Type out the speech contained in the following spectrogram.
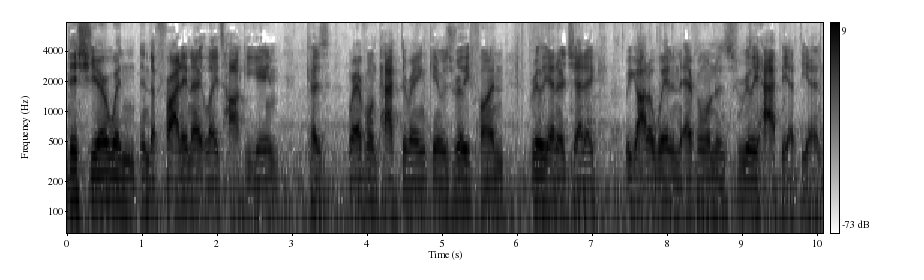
this year when in the Friday night lights hockey game because where everyone packed the rink and it was really fun, really energetic. We got a win and everyone was really happy at the end.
